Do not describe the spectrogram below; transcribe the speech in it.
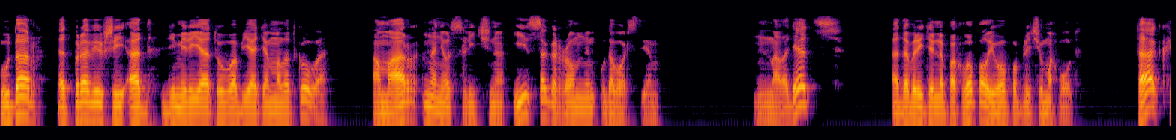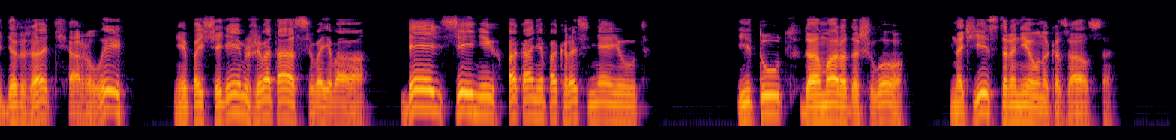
Удар, отправивший ад Демирияту в объятия Молоткова, Амар нанес лично и с огромным удовольствием. «Молодец!» — одобрительно похлопал его по плечу Махмуд. «Так держать, орлы! Не пощадим живота своего! Бей синих, пока не покраснеют!» И тут до Амара дошло, на чьей стороне он оказался.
